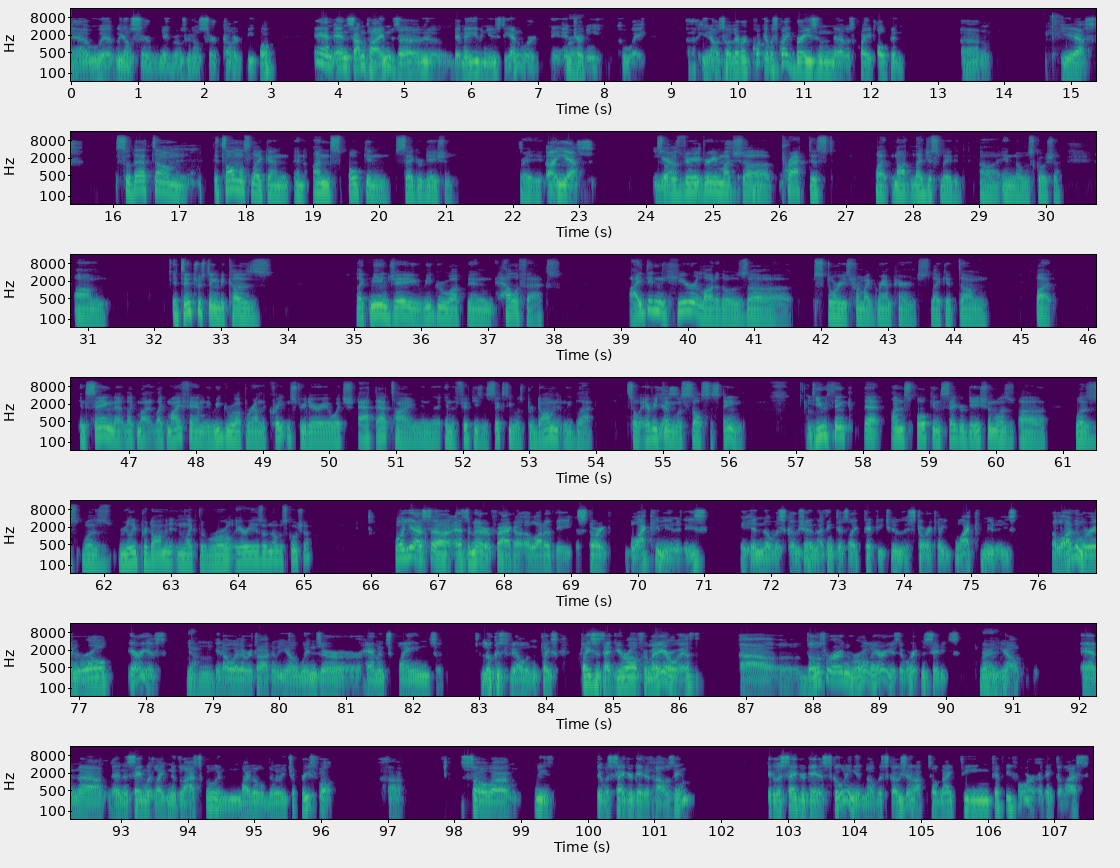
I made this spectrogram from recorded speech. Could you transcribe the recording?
Uh, we, we don't serve negroes. We don't serve colored people and and sometimes uh, they may even use the N word in Right. turning you away. Uh, you know, so there were qu- it was quite brazen. It was quite open. Um, yes, So that um, it's almost like an an unspoken segregation, right? It- uh, yes, So yeah. it was very, very much uh, practiced, but not legislated uh, in Nova Scotia. Um, it's interesting because, like me and Jay, we grew up in Halifax. I didn't hear a lot of those uh, stories from my grandparents. Like it, um, but in saying that, like my like my family, we grew up around the Creighton Street area, which at that time in the in the fifties and sixties was predominantly black. So everything Yes. was self-sustained. Do you Mhm. think that unspoken segregation was uh was was really predominant in like the rural areas of Nova Scotia? Well, yes. Uh, as a matter of fact, a, a lot of the historic black communities in Nova Scotia, and I think there's like 52 historically black communities. A lot of them were in rural areas. Yeah. Mhm. you know, whether we're talking, you know, Windsor or Hammonds Plains, Lucasville, and place places that you're all familiar with, uh, those were in rural areas. They weren't in cities, Right. you know. And uh, and the same with like New Glasgow and my little village of Priestville. Uh, so uh, I mean, it was segregated housing. It was segregated schooling in Nova Scotia up till 1954. I think the last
